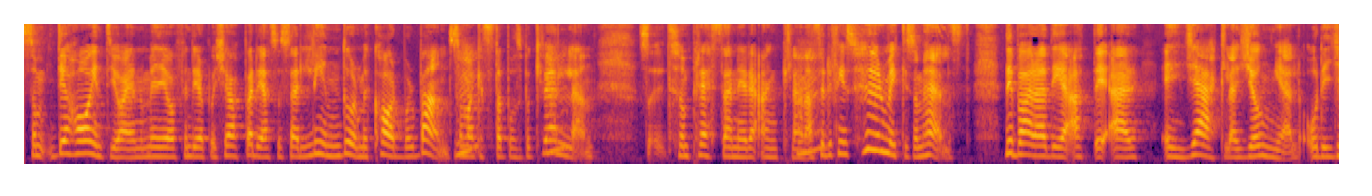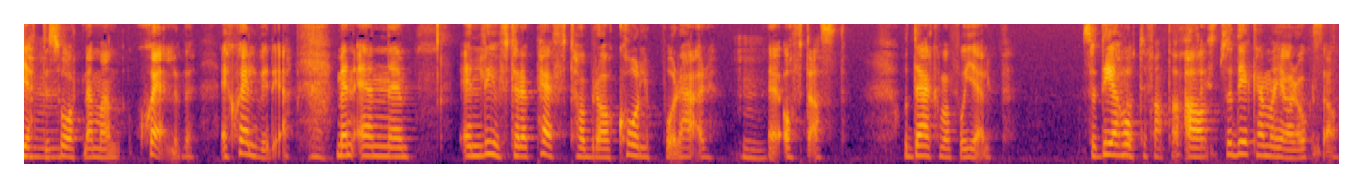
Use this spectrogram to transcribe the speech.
Som, det har inte jag än, men jag funderar på att köpa det. Alltså så här lindor med kardborreband som man kan sätta på sig på kvällen. Så, som pressar ner i anklarna. Så det finns hur mycket som helst. Det är bara det att det är en jäkla djungel. Och det är jättesvårt när man själv är själv i det. Men en, eh, en lymfterapeut har bra koll på det här. Eh, oftast. Och där kan man få hjälp. Så det, hopp- låter fantastiskt. Ja, så det kan man göra också.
